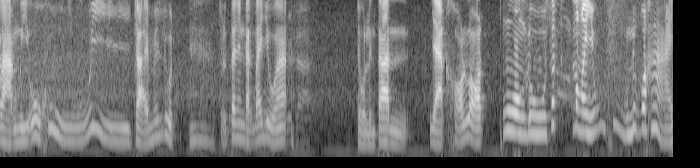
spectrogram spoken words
กลางมีโอ้โหจ่ายไม่หลุดโจลินตันยังดักได้อยู่ฮะโจลินตันอยากขอหลอดม่วงดูสักหน่อยโอ้โหนึกว่าหาย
